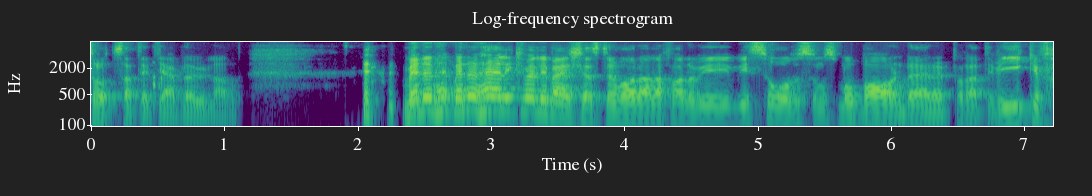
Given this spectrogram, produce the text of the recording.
Trots att det är ett jävla u-land. Men en, men en härlig kväll i Manchester var det i alla fall. Och vi, vi sov som små barn där på natten. Vi gick ju...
